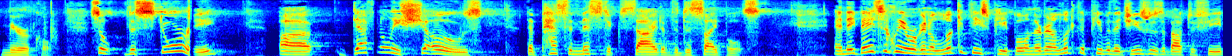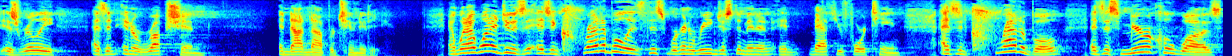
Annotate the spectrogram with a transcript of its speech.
miracle. So the story uh, definitely shows the pessimistic side of the disciples. And they basically were going to look at these people and they're going to look at the people that Jesus was about to feed as really as an interruption and not an opportunity. And what I want to do is, as incredible as this, we're going to read in just a minute in Matthew 14, as incredible as this miracle was,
